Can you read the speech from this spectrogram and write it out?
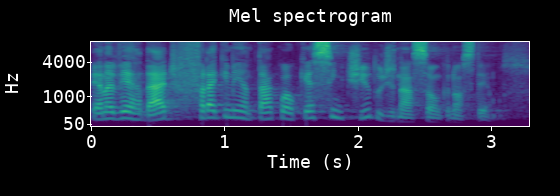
é, na verdade, fragmentar qualquer sentido de nação que nós temos.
